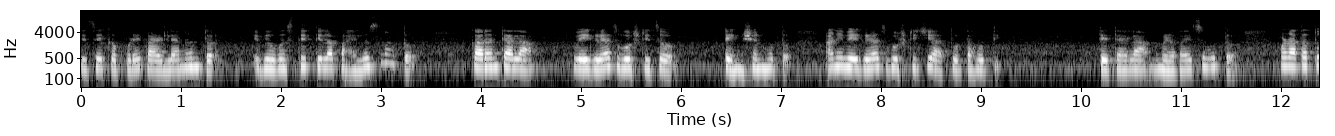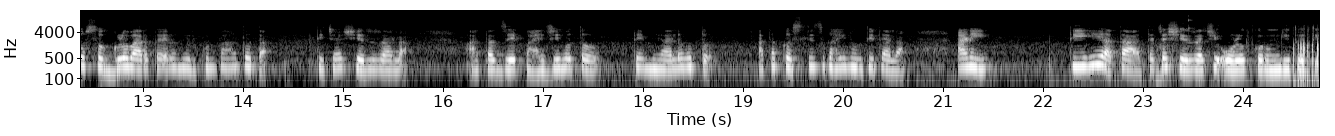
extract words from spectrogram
तिचे कपडे काढल्यानंतर व्यवस्थित तिला पाहिलंच नव्हतं कारण त्याला वेगळ्याच गोष्टीचं टेन्शन होतं आणि वेगळ्याच गोष्टीची आतुरता होती. ते त्याला मिळवायचं होतं पण आता तो सगळं बारकाईनं निरखून पाहत होता. तिच्या शरीराला आता जे पाहिजे होतं ते मिळालं होतं. आता कसलीच घाई नव्हती त्याला आणि तीही आता त्याच्या शरीराची ओळख करून घेत होती.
